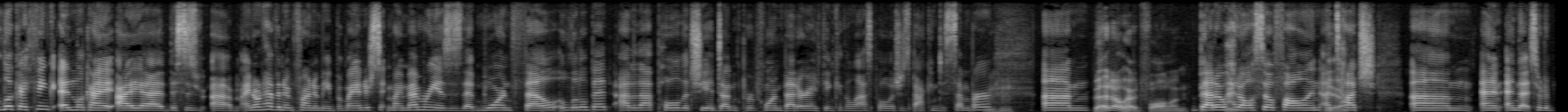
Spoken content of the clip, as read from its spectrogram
look, I think, and look, I, I, uh, this is, um, I don't have it in front of me, but my understand, my memory is, is that Warren fell a little bit out of that poll. That she had done perform better, I think, in the last poll, which was back in December. Mhm. Um, Beto had fallen. Beto had also fallen a Yeah. touch. Um, and, and that sort of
